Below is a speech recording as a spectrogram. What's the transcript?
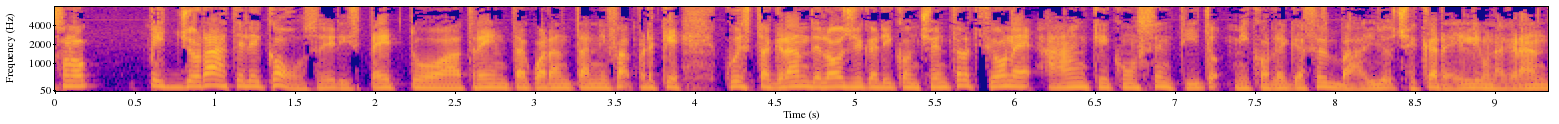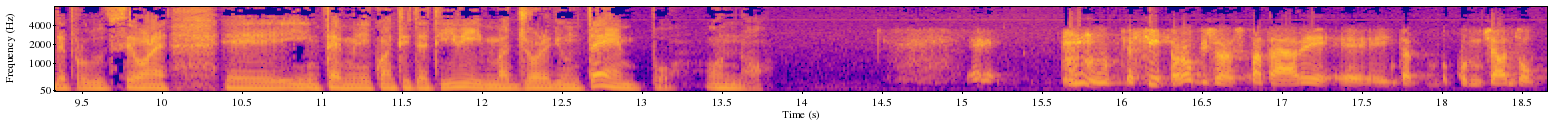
sono peggiorate le cose rispetto a 30-40 anni fa, perché questa grande logica di concentrazione ha anche consentito, mi collega se sbaglio, Ceccarelli, una grande produzione eh, in termini quantitativi maggiore di un tempo, o no? Eh, sì, però bisogna sfatare, eh, cominciando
